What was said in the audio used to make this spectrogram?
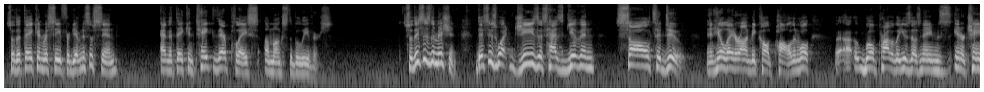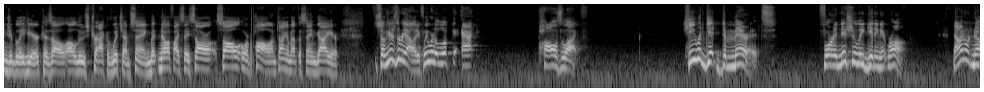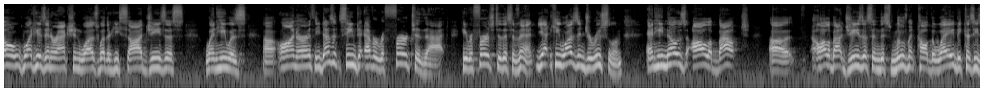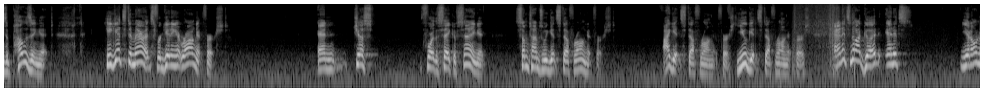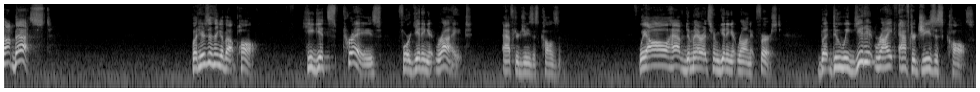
so that they can receive forgiveness of sin and that they can take their place amongst the believers. So, this is the mission. This is what Jesus has given Saul to do. And he'll later on be called Paul. And we'll, uh, we'll probably use those names interchangeably here because I'll, I'll lose track of which I'm saying. But no, if I say Saul, Saul or Paul, I'm talking about the same guy here. So here's the reality. If we were to look at Paul's life, he would get demerits for initially getting it wrong. Now, I don't know what his interaction was, whether he saw Jesus when he was uh, on earth. He doesn't seem to ever refer to that. He refers to this event, yet he was in Jerusalem and he knows all about. Uh, all about Jesus and this movement called the Way because he's opposing it. He gets demerits for getting it wrong at first. And just for the sake of saying it, sometimes we get stuff wrong at first. I get stuff wrong at first. You get stuff wrong at first. And it's not good, and it's, you know, not best. But here's the thing about Paul he gets praise for getting it right after Jesus calls him. We all have demerits from getting it wrong at first. But do we get it right after Jesus calls?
